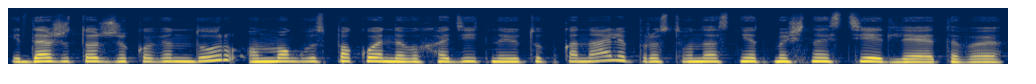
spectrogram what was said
И даже тот же Ковендур, он мог бы спокойно выходить на YouTube-канале, просто у нас нет мощностей для этого.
